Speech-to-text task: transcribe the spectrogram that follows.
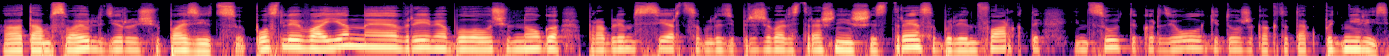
а, там свою лидирующую позицию. После военное время было очень много проблем с сердцем. Люди переживали страшнейшие стрессы, были инфаркты, инсульты, кардиологи тоже как-то так поднялись.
